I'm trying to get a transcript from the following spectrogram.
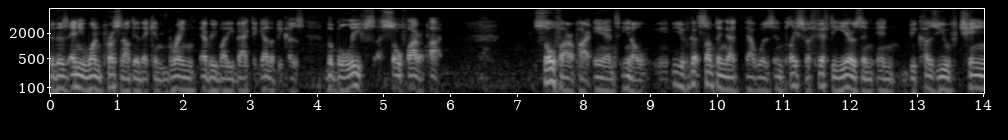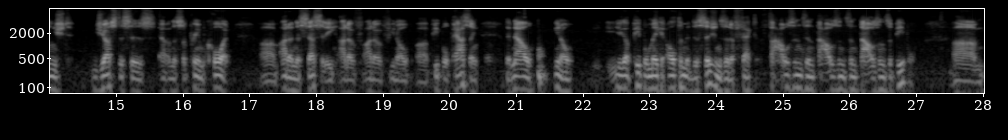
that there's any one person out there that can bring everybody back together because the beliefs are so far apart so far apart and you know you've got something that that was in place for 50 years and and because you've changed justices on the supreme court um, out of necessity out of out of you know uh, people passing that now you know you got people making ultimate decisions that affect thousands and thousands and thousands of people um,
